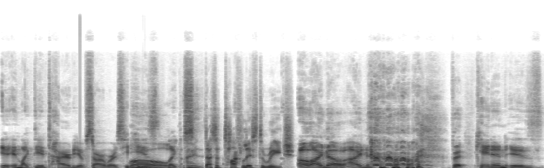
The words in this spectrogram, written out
in, in like the entirety of Star Wars. He, Whoa, he's like I that's a tough list to reach. Oh, I know, I know. but Kanan is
